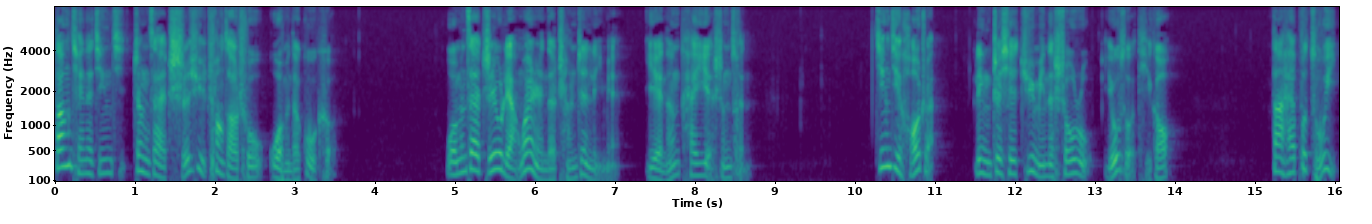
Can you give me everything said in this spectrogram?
当前的经济正在持续创造出我们的顾客。我们在只有两万人的城镇里面也能开业生存。经济好转令这些居民的收入有所提高，但还不足以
